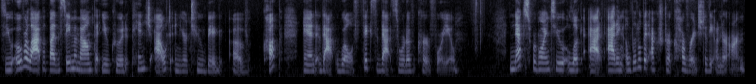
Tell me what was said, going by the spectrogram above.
So you overlap by the same amount that you could pinch out in your too big of cup and that will fix that sort of curve for you. Next, we're going to look at adding a little bit extra coverage to the underarm.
